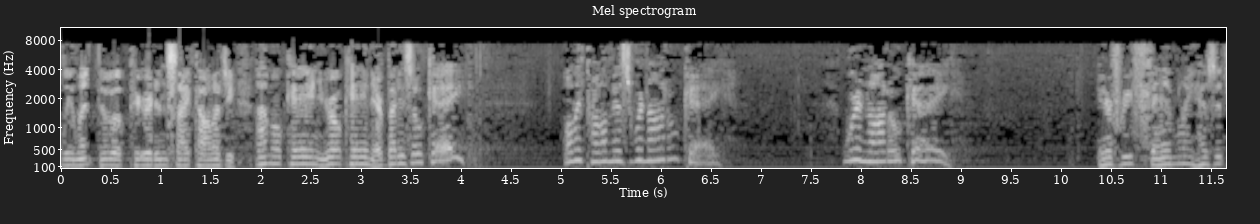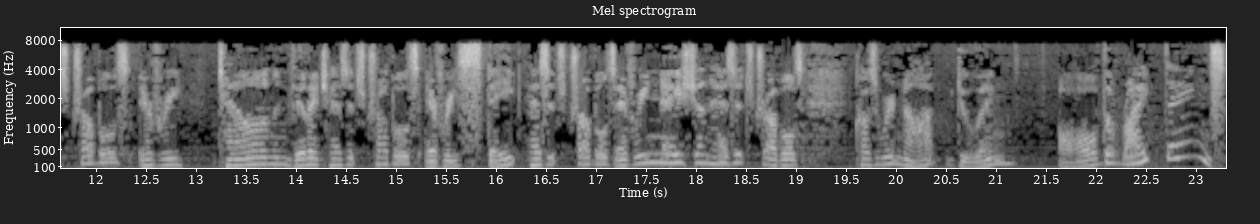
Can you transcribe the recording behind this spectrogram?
We went through a period in psychology. I'm okay and you're okay and everybody's okay. Only problem is we're not okay. We're not okay. Every family has its troubles. Every town and village has its troubles. Every state has its troubles. Every nation has its troubles because we're not doing all the right things.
